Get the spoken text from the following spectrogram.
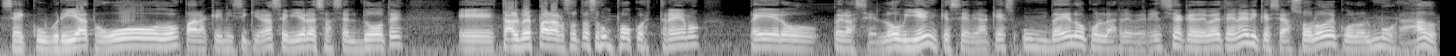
se cubría todo para que ni siquiera se viera el sacerdote. Eh, tal vez para nosotros es un poco extremo, pero, pero hacerlo bien, que se vea que es un velo con la reverencia que debe tener y que sea solo de color morado.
